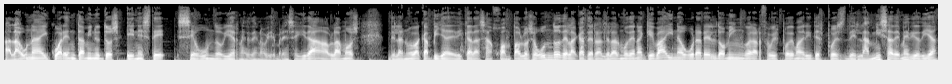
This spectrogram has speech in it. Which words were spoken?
a la una y 40 minutos en este segundo viernes de noviembre. Enseguida hablamos de la nueva capilla dedicada a San Juan Pablo II de la Catedral de la Almudena que va a inaugurar el domingo el arzobispo de Madrid después de la misa de mediodía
